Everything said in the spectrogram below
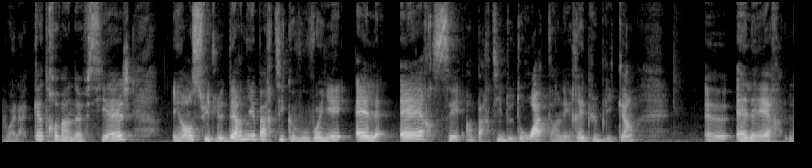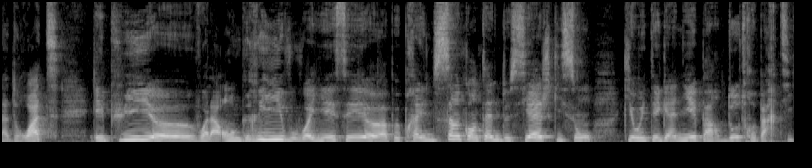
Voilà, 89 sièges. Et ensuite, le dernier parti que vous voyez, LR, c'est un parti de droite, hein, les républicains. Euh, LR, la droite. Et puis euh, voilà, en gris, vous voyez, c'est euh, à peu près une cinquantaine de sièges qui, sont, qui ont été gagnés par d'autres partis.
